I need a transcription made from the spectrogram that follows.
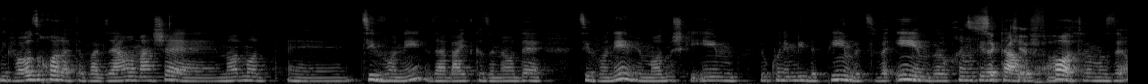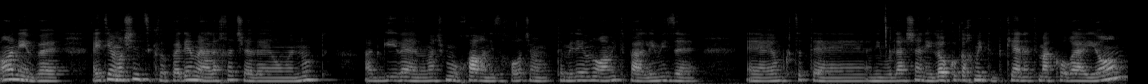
אני כבר לא זוכרת, אבל זה היה ממש אה, מאוד מאוד אה, צבעוני, זה היה בית כזה מאוד אה, צבעוני, ומאוד משקיעים, היו קונים לי דפים וצבעים, ולוקחים אותי לתערוכות ומוזיאונים, והייתי ממש אנציקלופדיה מהלכת של אומנות עד גיל ממש מאוחר, אני זוכרת שתמיד היו נורא מתפעלים מזה. היום קצת, אני מודה שאני לא כל כך מתעדכנת מה קורה היום,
